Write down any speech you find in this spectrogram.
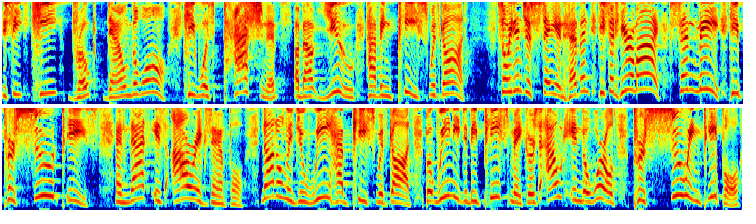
You see, he broke down the wall. He was passionate about you having peace with God. So he didn't just stay in heaven. He said, Here am I, send me. He pursued peace. And that is our example. Not only do we have peace with God, but we need to be peacemakers out in the world, pursuing people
